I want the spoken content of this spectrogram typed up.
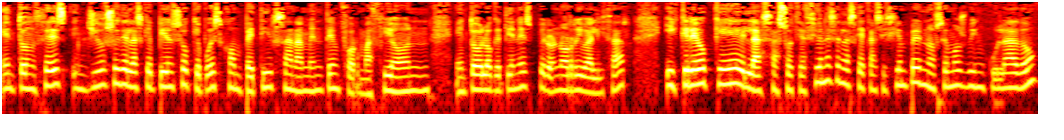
Entonces, yo soy de las que pienso que puedes competir sanamente en formación, en todo lo que tienes, pero no rivalizar. Y creo que las asociaciones en las que casi siempre nos hemos vinculado,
